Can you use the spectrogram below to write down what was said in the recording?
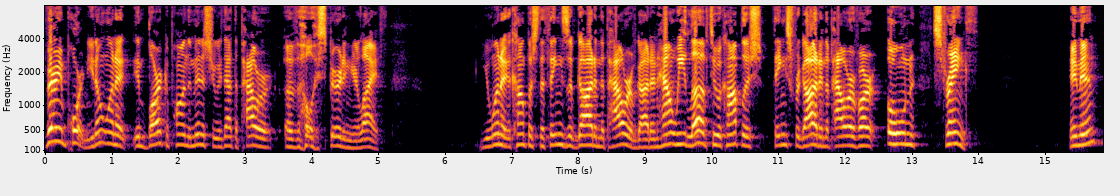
Very important. You don't want to embark upon the ministry without the power of the Holy Spirit in your life. You want to accomplish the things of God and the power of God, and how we love to accomplish things for God in the power of our own strength. Amen?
